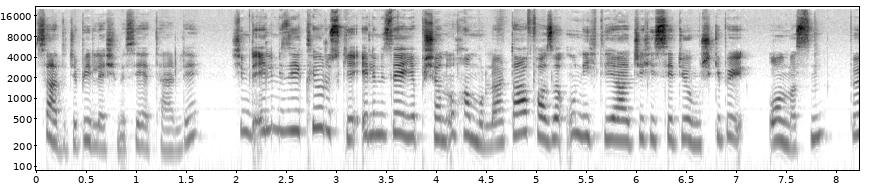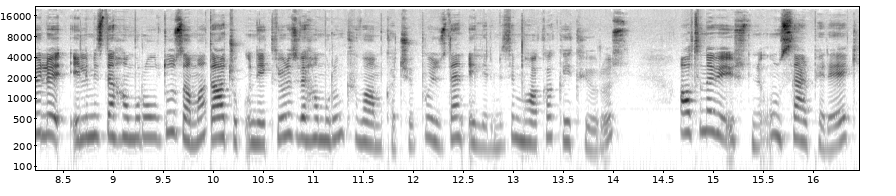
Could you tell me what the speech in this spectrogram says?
Sadece birleşmesi yeterli. Şimdi elimizi yıkıyoruz ki elimize yapışan o hamurlar daha fazla un ihtiyacı hissediyormuş gibi olmasın. Böyle elimizde hamur olduğu zaman daha çok un ekliyoruz ve hamurun kıvamı kaçıyor. Bu yüzden ellerimizi muhakkak yıkıyoruz. Altına ve üstüne un serperek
